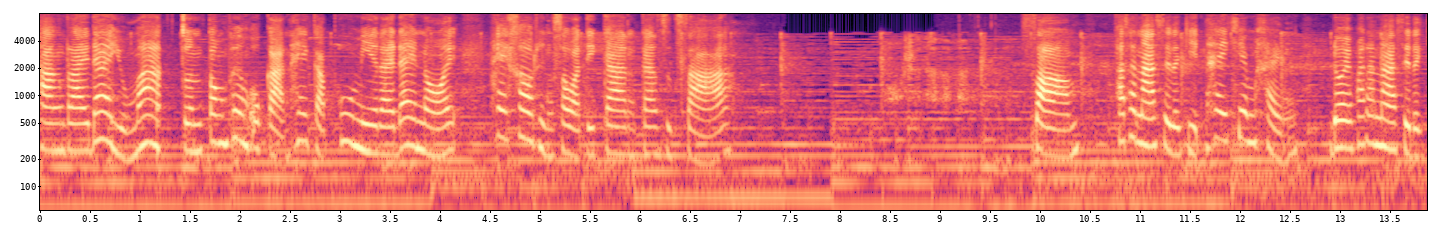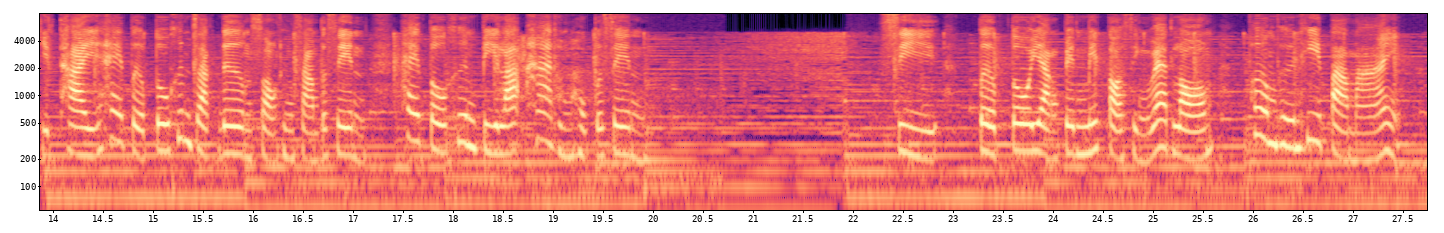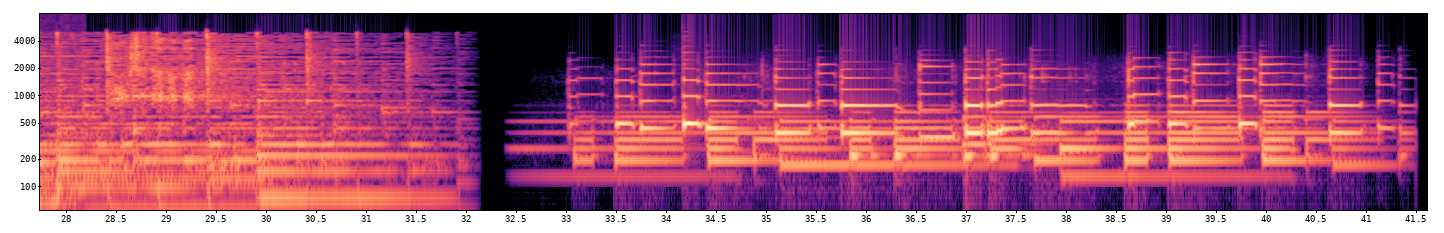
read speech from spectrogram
ทางรายได้อยู่มาก จนต้องเพิ่มโอกาสให้กับผู้มีรายได้น้อย ให้เข้าถึงสวัสดิการการศึกษา 3. พัฒนาเศรษฐกิจให้เข้มแข็ง โดยพัฒนาเศรษฐกิจไทยให้เติบโตขึ้นจากเดิม 2-3%ให้โตขึ้นปีละ 5-6% 4. เติบโตอย่างเป็นมิตรต่อสิ่งแวดล้อม เพิ่มพื้นที่ป่าไม้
